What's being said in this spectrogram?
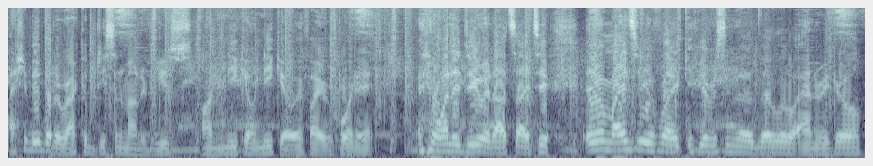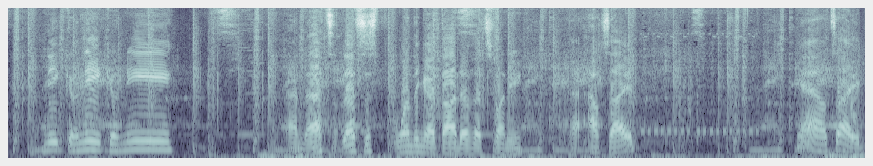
I should be able to rack up a decent amount of views on Nico Nico if I record it. And I want to do it outside too. It reminds me of like, if you ever seen the, the little anime girl Nico, Nico, Ni. And that's that's just one thing I thought of that's funny. Uh, outside? Yeah, outside.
